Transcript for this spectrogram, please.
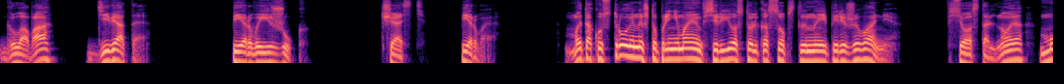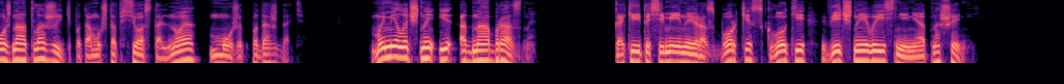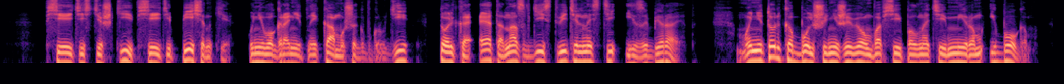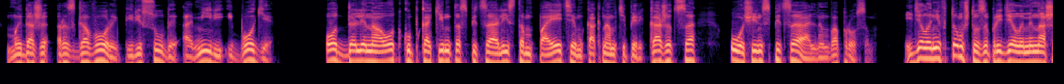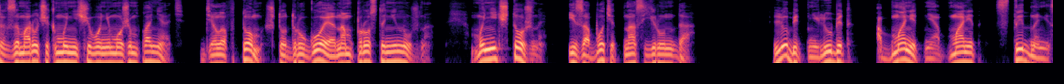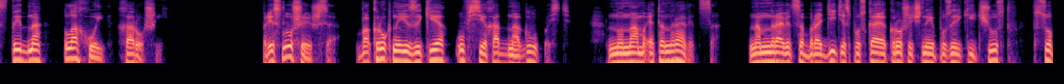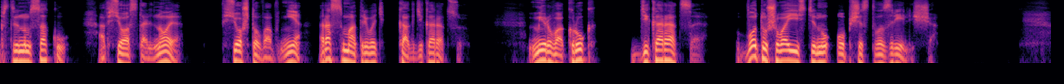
Глава девятая. Первый жук. Часть первая. Мы так устроены, что принимаем всерьез только собственные переживания. Все остальное можно отложить, потому что все остальное может подождать. Мы мелочны и однообразны. Какие-то семейные разборки, склоки, вечные выяснения отношений. Все эти стишки, все эти песенки, у него гранитный камушек в груди, только это нас в действительности и забирает. Мы не только больше не живем во всей полноте миром и Богом, мы даже разговоры, пересуды о мире и Боге отдали на откуп каким-то специалистам по этим, как нам теперь кажется, очень специальным вопросам. И дело не в том, что за пределами наших заморочек мы ничего не можем понять. Дело в том, что другое нам просто не нужно. Мы ничтожны, и заботит нас ерунда. Любит, не любит, обманет, не обманет, стыдно, не стыдно, плохой, хороший. Прислушаешься, вокруг на языке у всех одна глупость. Но нам это нравится. Нам нравится бродить, испуская крошечные пузырьки чувств в собственном соку, а все остальное, все, что вовне, рассматривать как декорацию. Мир вокруг — декорация. Вот уж воистину общество зрелища.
